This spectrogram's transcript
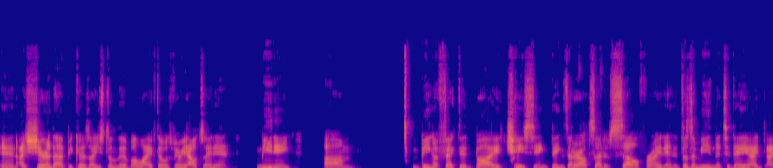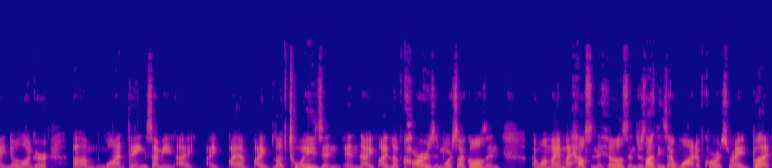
and I share that because I used to live a life that was very outside in, meaning um, being affected by chasing things that are outside of self, right? And it doesn't mean that today I, I no longer um, want things. I mean, I, I, I have I love toys and and I, I love cars and motorcycles and I want my my house in the hills and there's a lot of things I want, of course, right? But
